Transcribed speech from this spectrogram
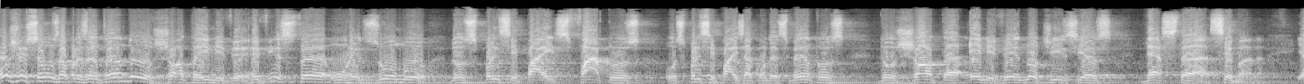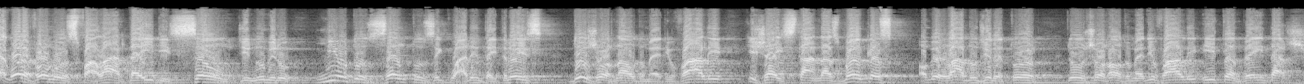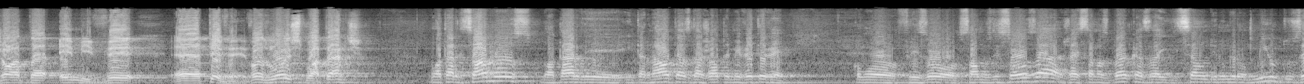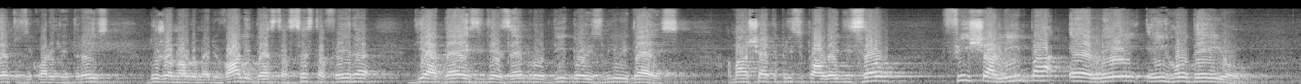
Hoje estamos apresentando JMV Revista, um resumo dos principais fatos, os principais acontecimentos do JMV Notícias desta semana. E agora vamos falar da edição de número 1243 do Jornal do Médio Vale, que já está nas bancas. Ao meu lado, o diretor do Jornal do Médio Vale e também da JMV eh, TV. Evandro Lois, boa tarde. Boa tarde, Salmos. Boa tarde, internautas da JMV TV. Como frisou Salmos de Souza, já está nas bancas a edição de número 1243 do Jornal do Médio Vale desta sexta-feira, dia 10 de dezembro de 2010. A manchete principal da edição: Ficha limpa é lei em rodeio.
